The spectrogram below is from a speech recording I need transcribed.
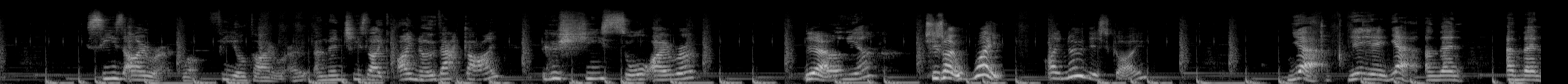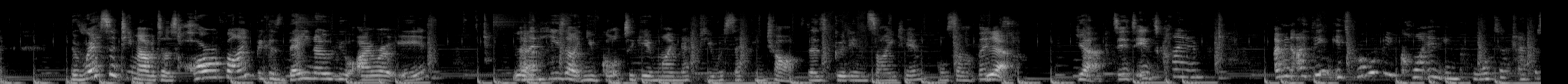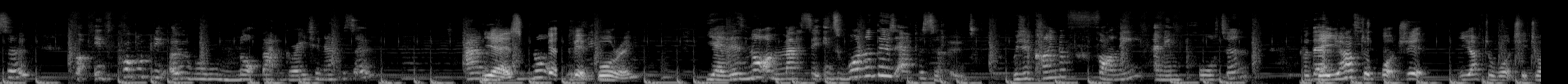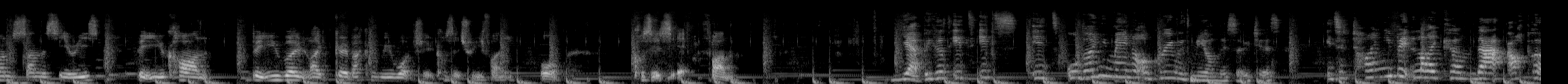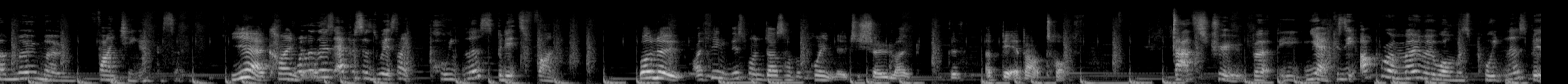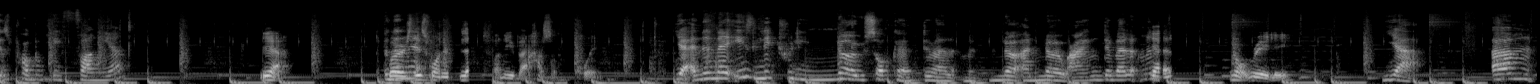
sees Iroh, Well, feels Iroh, and then she's like, "I know that guy." Because she saw Iroh Yeah. earlier. She's like, wait, I know this guy. Yeah, yeah, yeah, yeah. And then, and then, the rest of Team Avatar is horrified because they know who Iroh is. And then he's like, "You've got to give my nephew a second chance. There's good inside him, or something." Yeah. yeah. So it's it's kind of. I mean, I think it's probably quite an important episode, but it's probably overall not that great an episode. And Yeah, it's not It's a bit boring. Yeah, there's not a massive. It's one of those episodes which are kind of funny and important, but Yeah, you have to watch it. You have to watch it to understand the series, but you can't but you won't like go back and rewatch it because it's really funny or because it's eh, fun. Yeah, because it's it's it's although you may not agree with me on this, Otis, it's a tiny bit like um that Appa Momo fighting episode. Yeah, kind One of. One of those episodes where it's like pointless, but it's fun. Well, no, I think this one does have a point though to show like the, a bit about Toph. That's true, but yeah, because the Appa and Momo one was pointless, but it's probably funnier. Yeah. But Whereas then this one is less funny but has a point. Yeah, and then there is literally no Sokka development, no and no Aang development. Yeah. Not really. Yeah. Um.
